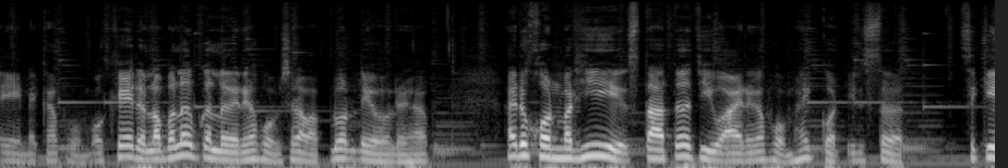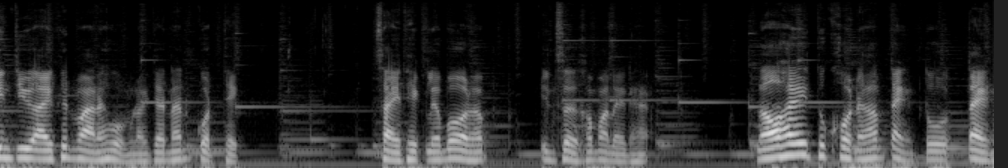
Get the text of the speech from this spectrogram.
เองนะครับผมโอเคเดี๋ยวเรามาเริ่มกันเลยนะครับผมสำหรับแบบรวดเร็วเลยครับให้ทุกคนมาที่ starter GUI นะครับผมให้กด insert skin GUI ขึ้นมานะครับผมหลังจากนั้นกด text ใส่ text label ครับ insert เข้ามาเลยนะฮะแล้วให้ทุกคนนะครับแต่งตัวแต่ง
